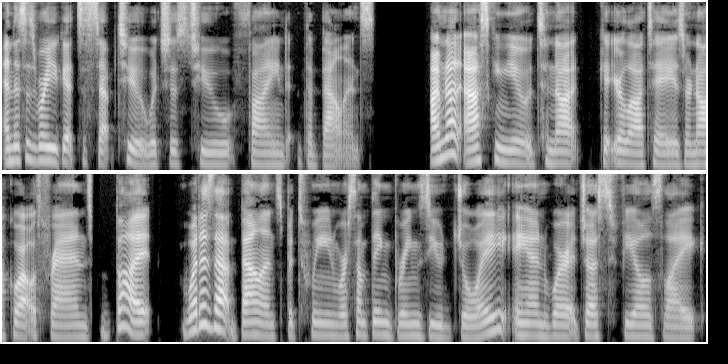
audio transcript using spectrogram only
And this is where you get to step two, which is to find the balance. I'm not asking you to not get your lattes or not go out with friends. But what is that balance between where something brings you joy and where it just feels like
